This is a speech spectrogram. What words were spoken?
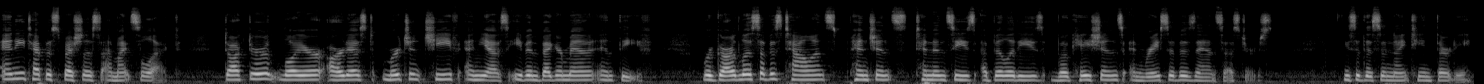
any type of specialist I might select doctor, lawyer, artist, merchant chief, and yes, even beggarman and thief, regardless of his talents, penchants, tendencies, abilities, vocations, and race of his ancestors. He said this in 1930.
